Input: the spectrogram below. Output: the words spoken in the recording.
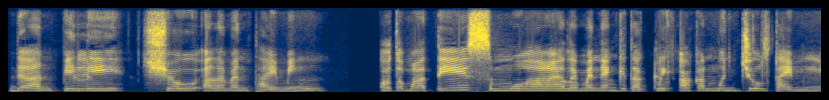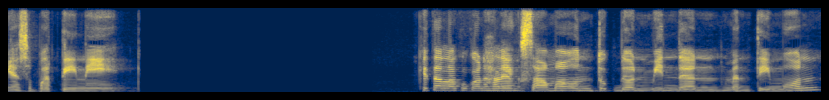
dan pilih show element timing. Otomatis semua elemen yang kita klik akan muncul timingnya seperti ini. Kita lakukan hal yang sama untuk Donmin dan Mentimun.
